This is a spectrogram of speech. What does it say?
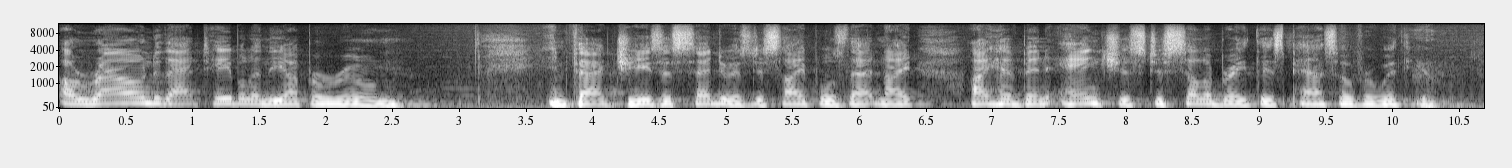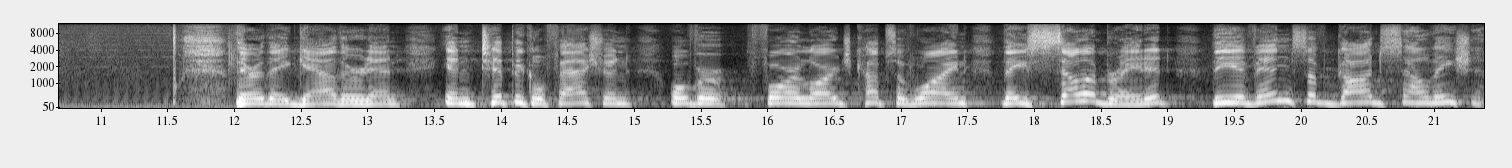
around that table in the upper room. In fact, Jesus said to his disciples that night, I have been anxious to celebrate this Passover with you. There they gathered, and in typical fashion, over four large cups of wine, they celebrated the events of God's salvation,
